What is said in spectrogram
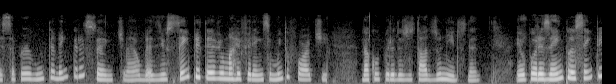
essa pergunta é bem interessante, né? O Brasil sempre teve uma referência muito forte da cultura dos Estados Unidos, né? Eu, por exemplo, eu sempre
